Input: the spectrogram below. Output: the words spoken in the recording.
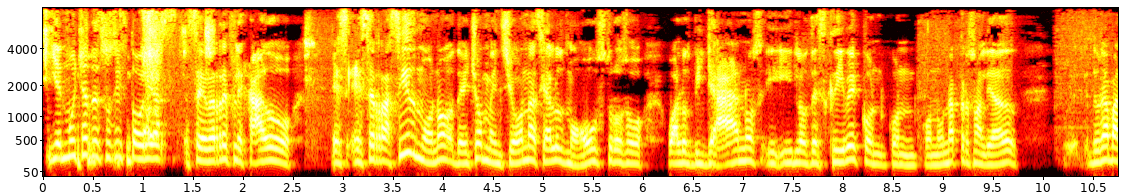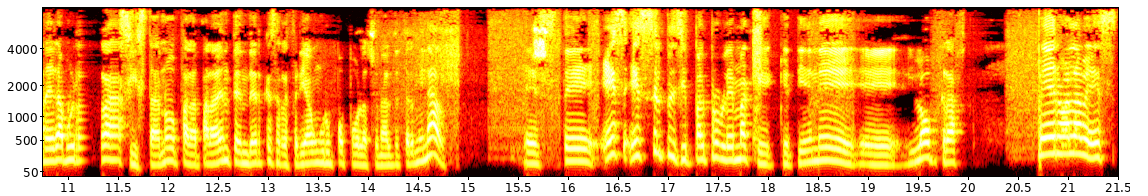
Y en muchas de sus historias se ve reflejado ese racismo, ¿no? De hecho, menciona hacia los monstruos o, a los villanos y, los describe con, con, una personalidad de una manera muy racista, ¿no? Para, para entender que se refería a un grupo poblacional determinado. Este es, es el principal problema que, que tiene eh, Lovecraft, pero a la vez,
